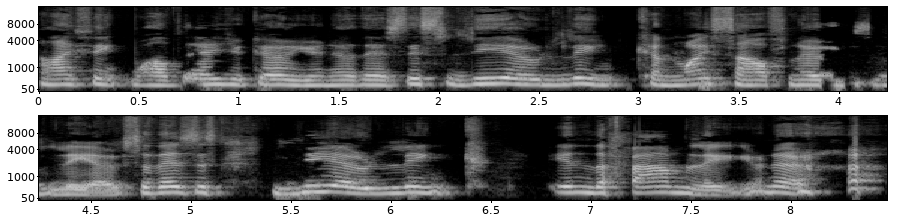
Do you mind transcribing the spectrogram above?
And I think, well, there you go. You know, there's this Leo link, and my South Node is Leo. So there's this Leo link in the family, you know.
